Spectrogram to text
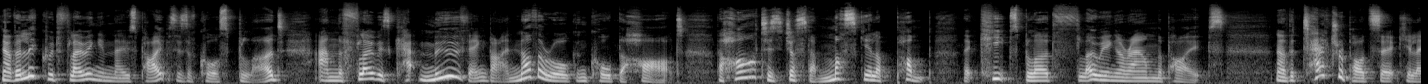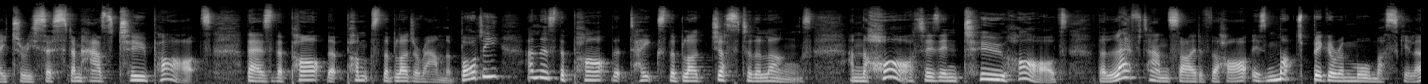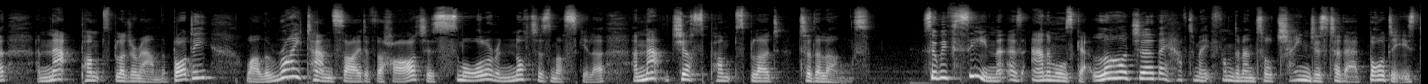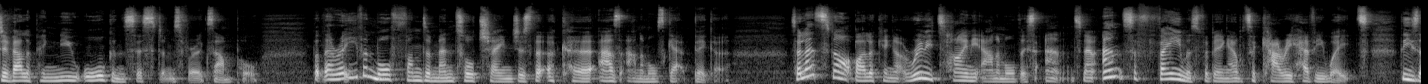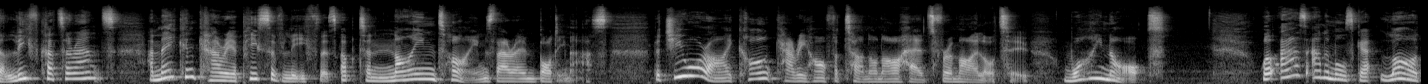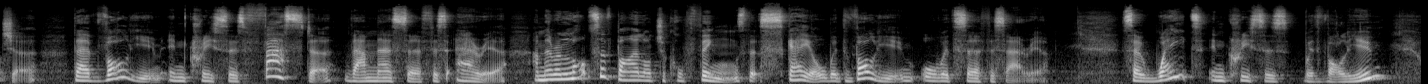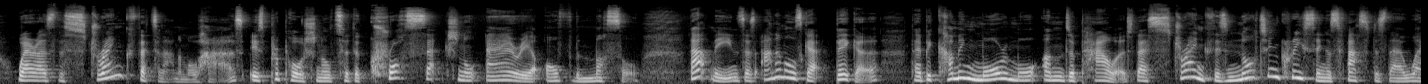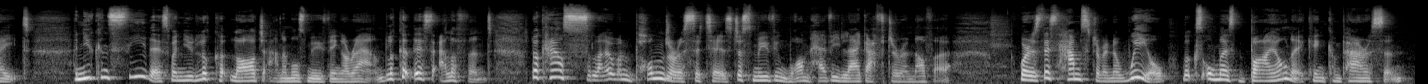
Now, the liquid flowing in those pipes is, of course, blood, and the flow is kept moving by another organ called the heart. The heart is just a muscular pump that keeps blood flowing around the pipes. Now, the tetrapod circulatory system has two parts. There's the part that pumps the blood around the body, and there's the part that takes the blood just to the lungs. And the heart is in two halves. The left hand side of the heart is much bigger and more muscular, and that pumps blood around the body, while the right hand side of the heart is smaller and not as muscular, and that just pumps blood to the lungs. So we've seen that as animals get larger, they have to make fundamental changes to their bodies, developing new organ systems, for example. But there are even more fundamental changes that occur as animals get bigger. So let's start by looking at a really tiny animal, this ant. Now, ants are famous for being able to carry heavy weights. These are leafcutter ants, and they can carry a piece of leaf that's up to nine times their own body mass. But you or I can't carry half a tonne on our heads for a mile or two. Why not? Well, as animals get larger, their volume increases faster than their surface area. And there are lots of biological things that scale with volume or with surface area. So, weight increases with volume, whereas the strength that an animal has is proportional to the cross sectional area of the muscle. That means as animals get bigger, they're becoming more and more underpowered. Their strength is not increasing as fast as their weight. And you can see this when you look at large animals moving around. Look at this elephant. Look how slow and ponderous it is, just moving one heavy leg after another. Whereas this hamster in a wheel looks almost bionic in comparison.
